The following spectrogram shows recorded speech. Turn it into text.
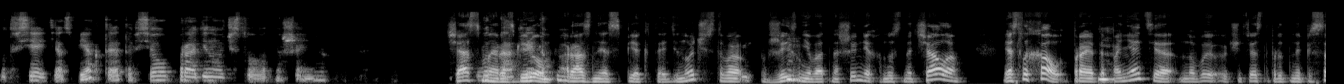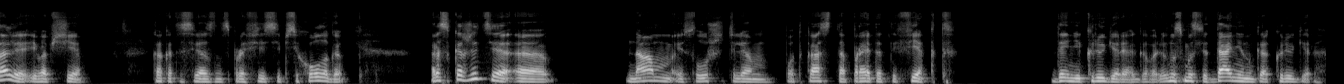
Вот все эти аспекты, это все про одиночество в отношениях. Сейчас вот мы разберем разные аспекты одиночества в жизни, в отношениях. Но сначала я слыхал про это понятие, но вы очень интересно про это написали и вообще, как это связано с профессией психолога. Расскажите э, нам и слушателям подкаста про этот эффект. Дэнни Крюгера я говорю, ну в смысле Даннинга Крюгера.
